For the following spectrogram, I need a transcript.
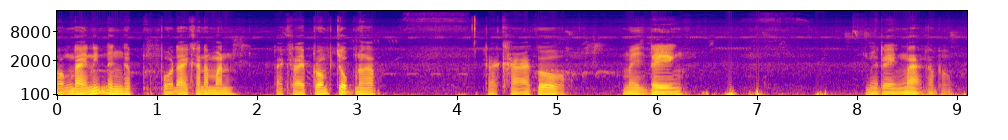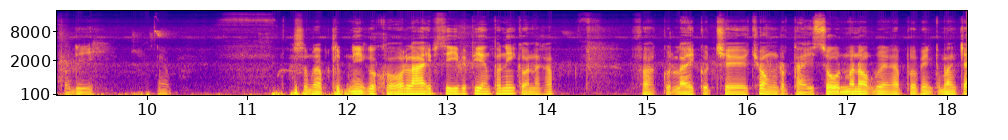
ร้องได้นิดนึงครับพอได้ค่าน้ำมันถ้าใครพร้อมจบนะครับ ราคาก็ไม่แรง ไม่แรงมากครับผมพอดีนะครับสำหรับคลิปนี้ก็ขอลา FC ไปเพียงเท่านี้ก่อนนะครับ ฝากกดไลค์กดแชร์ช่องรถไถโซนมานอกด้วยครับเพื่อเป็นกำลังใจ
